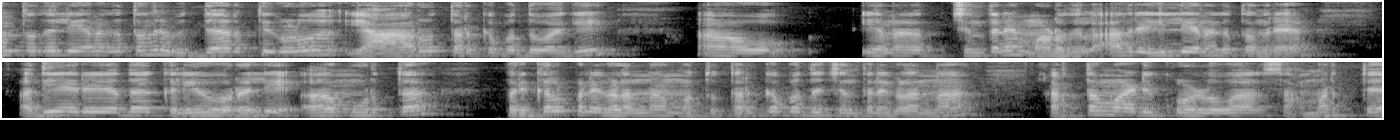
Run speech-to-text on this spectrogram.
ಹಂತದಲ್ಲಿ ಏನಾಗುತ್ತೆ ಅಂದರೆ ವಿದ್ಯಾರ್ಥಿಗಳು ಯಾರೂ ತರ್ಕಬದ್ಧವಾಗಿ ಏನು ಚಿಂತನೆ ಮಾಡೋದಿಲ್ಲ. ಆದರೆ ಇಲ್ಲಿ ಏನಾಗುತ್ತೆ ಅಂದರೆ ಅಧಿಹರೆಯದ ಕಲಿಯುವವರಲ್ಲಿ ಅಮೂರ್ತ ಪರಿಕಲ್ಪನೆಗಳನ್ನು ಮತ್ತು ತರ್ಕಬದ್ಧ ಚಿಂತನೆಗಳನ್ನು ಅರ್ಥ ಮಾಡಿಕೊಳ್ಳುವ ಸಾಮರ್ಥ್ಯ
